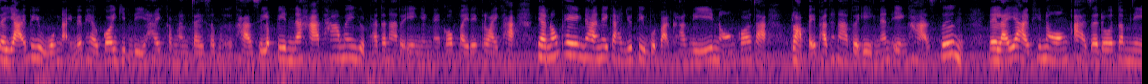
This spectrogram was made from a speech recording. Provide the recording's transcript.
จะย้ายไปอยู่วงไหนแม่แพลวก็ยินดีให้กำลังใจเสมอค่ะศิลปินนะคะ ถ้าไม่หยุดพัฒนาตัวเองยังไงก็ไปได้ไกลค่ะ อย่างน้องเพลงนะคะในการยุติบทบาทครั้งนี้ น้องก็จะกลับไปพัฒนาตัวเองนั่นเองค่ะ ซึ่งหลายๆ อย่างที่น้องอาจจะโดนตำหนิ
